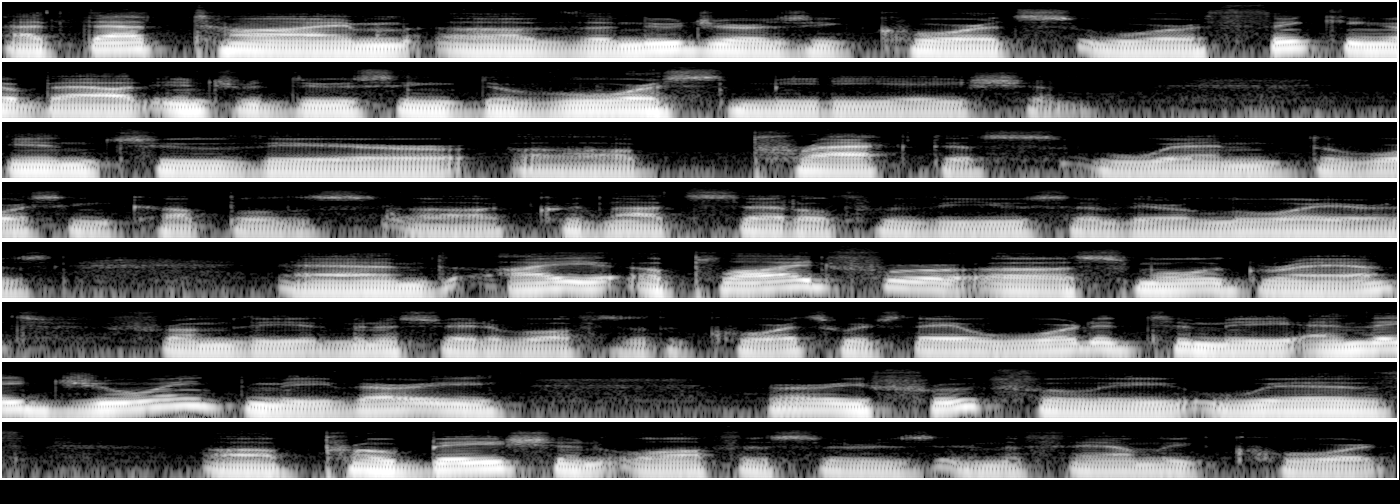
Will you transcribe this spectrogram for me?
at that time, uh, the New Jersey courts were thinking about introducing divorce mediation into their uh, practice when divorcing couples uh, could not settle through the use of their lawyers. And I applied for a small grant from the Administrative Office of the Courts, which they awarded to me, and they joined me very, very fruitfully with uh, probation officers in the family court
